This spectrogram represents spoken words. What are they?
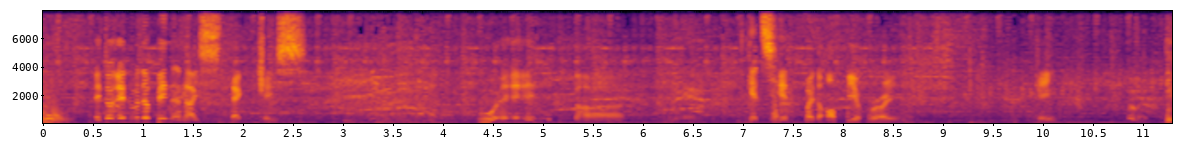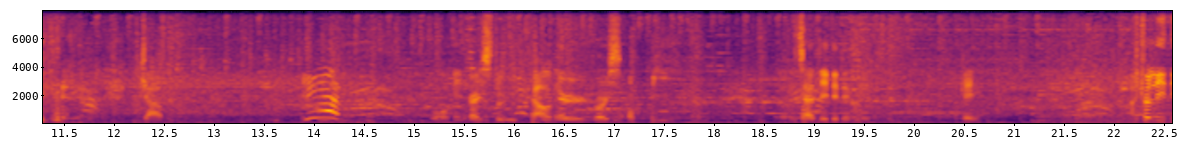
Ooh, it, it would have been a nice tech chase. Ooh, it, it, uh, gets hit by the up of Roy. Okay. Jab. Yeah! Oh, okay, tries to down air of B. Uh, sadly didn't hit. Okay. Actually,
